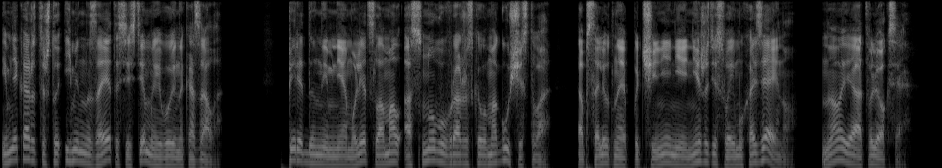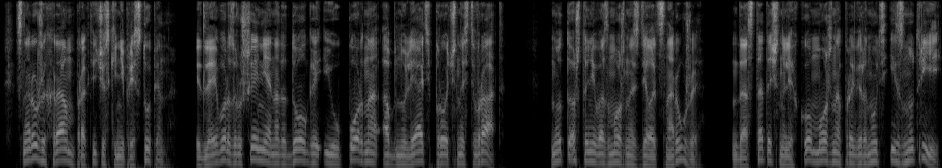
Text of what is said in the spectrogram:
И мне кажется, что именно за это система его и наказала. Переданный мне амулет сломал основу вражеского могущества — абсолютное подчинение нежити своему хозяину. Но я отвлекся. Снаружи храм практически неприступен, и для его разрушения надо долго и упорно обнулять прочность врат. Но то, что невозможно сделать снаружи, достаточно легко можно провернуть изнутри,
